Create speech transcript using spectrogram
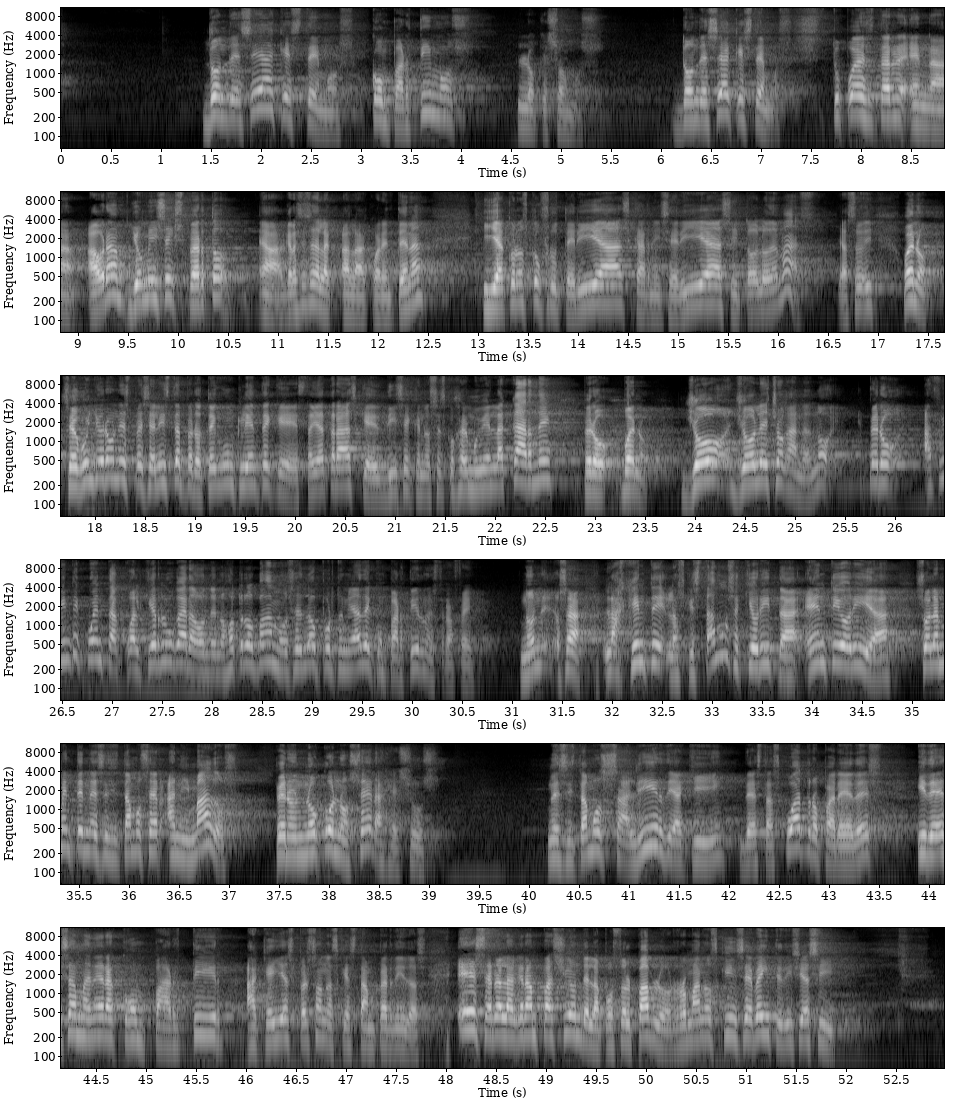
Donde sea que estemos, compartimos lo que somos. Donde sea que estemos. Tú puedes estar en la... Ahora yo me hice experto, ah, gracias a la cuarentena, y ya conozco fruterías, carnicerías y todo lo demás. Ya soy, bueno, según yo era un especialista, pero tengo un cliente que está allá atrás que dice que no sé escoger muy bien la carne, pero bueno, yo, yo le echo ganas, ¿no? Pero a fin de cuentas, cualquier lugar a donde nosotros vamos es la oportunidad de compartir nuestra fe. No, o sea, la gente, los que estamos aquí ahorita, en teoría, solamente necesitamos ser animados, pero no conocer a Jesús. Necesitamos salir de aquí, de estas cuatro paredes, y de esa manera compartir a aquellas personas que están perdidas. Esa era la gran pasión del apóstol Pablo. Romanos 15, 20 dice así.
